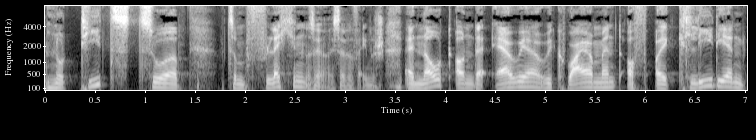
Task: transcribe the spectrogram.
Notiz zur zum Flächen, also ich sage auf Englisch, a note on the area requirement of Euclidean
